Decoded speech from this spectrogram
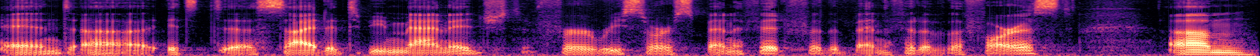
and uh, it's decided to be managed for resource benefit, for the benefit of the forest. Um,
